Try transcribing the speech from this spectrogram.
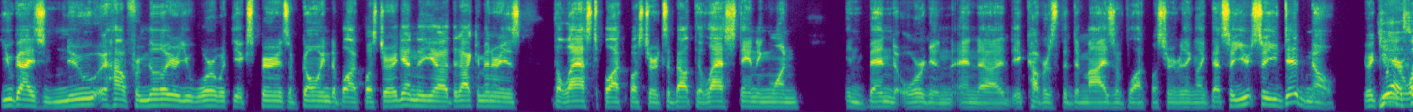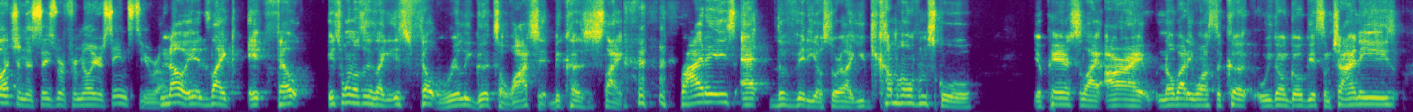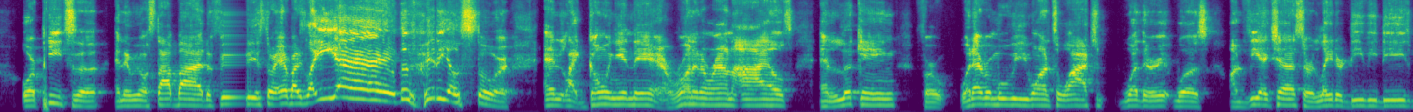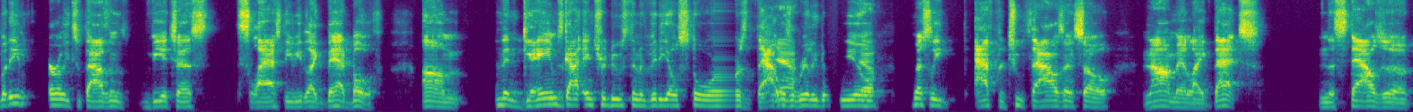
you guys knew, how familiar you were with the experience of going to Blockbuster. Again, the, uh, the documentary is The Last Blockbuster. It's about the last standing one in Bend, Oregon. And uh, it covers the demise of Blockbuster and everything like that. So you, so you did know. Like you Yeah, were so- watching this, these were familiar scenes to you, right? No, it's like it felt. It's one of those things. Like it's felt really good to watch it because it's like Fridays at the video store. Like you come home from school, your parents are like, "All right, nobody wants to cook. We're gonna go get some Chinese or pizza, and then we're gonna stop by the video store." Everybody's like, "Yay, the video store!" And like going in there and running around the aisles and looking for whatever movie you wanted to watch, whether it was on VHS or later DVDs, but even early 2000s VHS slash DVD, like they had both. Um, then games got introduced in the video stores. That was a really big deal, Yeah. especially after 2000. So, nah, man, like that's nostalgia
